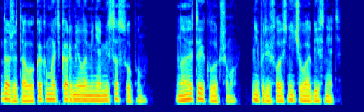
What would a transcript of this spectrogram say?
Даже того, как мать кормила меня мисо-супом. Но это и к лучшему. Не пришлось ничего объяснять.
